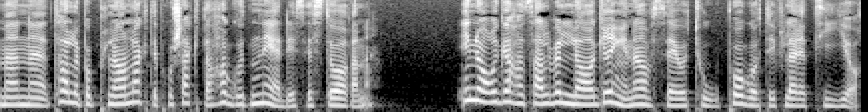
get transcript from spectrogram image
men eh, tallet på planlagte prosjekter har gått ned de siste årene. I Norge har selve lagringen av CO2 pågått i flere tiår,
